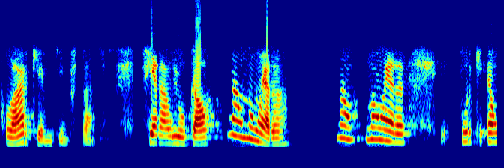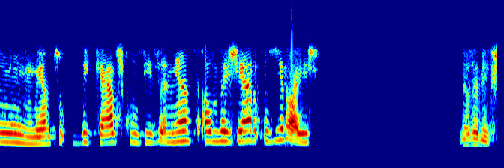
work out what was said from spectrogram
claro que é muito importante. Se era ali o local, não, não era. Não, não era. Porque é um momento dedicado exclusivamente a homenagear os heróis. Meus amigos,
